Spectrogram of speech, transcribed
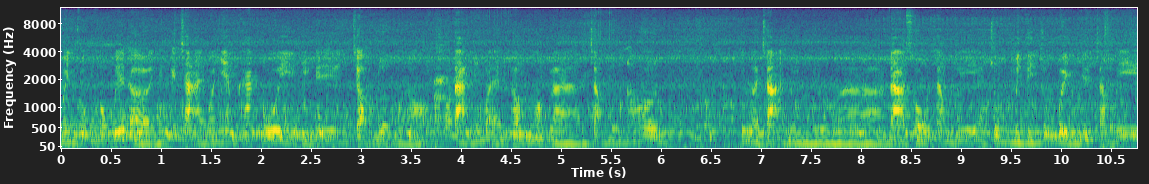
Mình cũng không biết ở những cái trại của anh em khác nuôi thì cái trọng lượng của nó có đạt như vậy hay không, hoặc là cái trọng lượng nó hơn. Nhưng mà trại mình thường là đa số trong cái trung, mình tính trung bình trong cái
